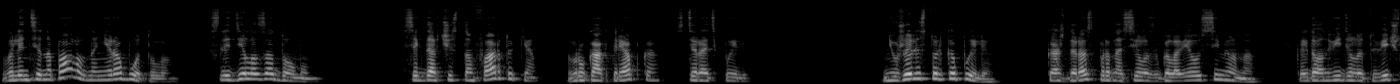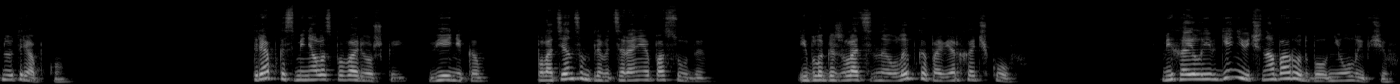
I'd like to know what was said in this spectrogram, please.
Валентина Павловна не работала, следила за домом. Всегда в чистом фартуке, в руках тряпка, стирать пыль. Неужели столько пыли? Каждый раз проносилось в голове у Семена, когда он видел эту вечную тряпку. Тряпка сменялась поварёшкой, веником, полотенцем для вытирания посуды и благожелательная улыбка поверх очков. Михаил Евгеньевич наоборот был неулыбчив.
